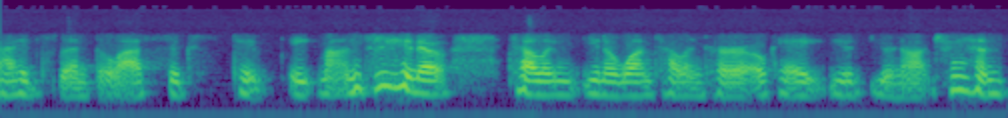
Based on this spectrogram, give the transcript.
I had spent the last six to eight months, you know, telling you know one telling her, okay, you, you're not trans,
